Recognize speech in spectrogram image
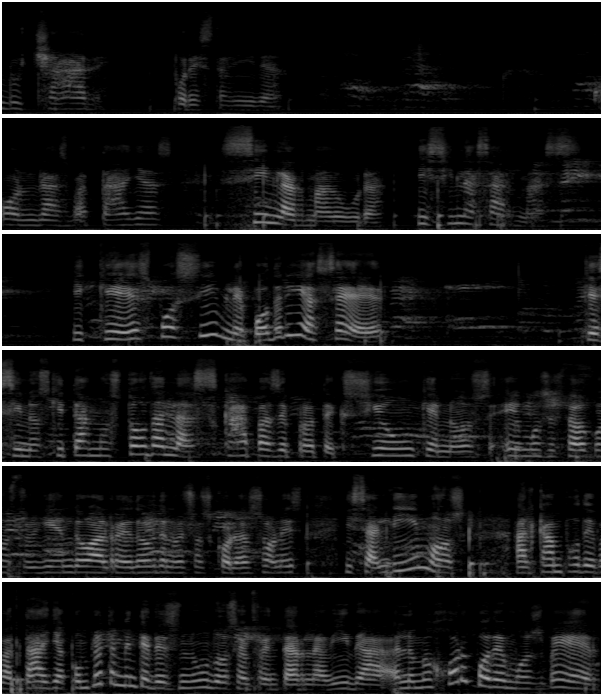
luchar por esta vida con las batallas sin la armadura y sin las armas. Y que es posible, podría ser, que si nos quitamos todas las capas de protección que nos hemos estado construyendo alrededor de nuestros corazones y salimos al campo de batalla completamente desnudos a enfrentar la vida, a lo mejor podemos ver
